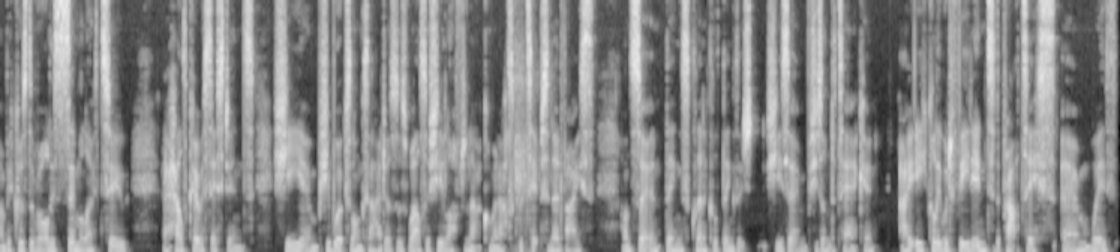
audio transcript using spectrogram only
and because the role is similar to a healthcare assistant, she um, she works alongside us as well. So she'll often come and ask for tips and advice on certain things, clinical things that she's um, she's undertaken. I equally would feed into the practice um, with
